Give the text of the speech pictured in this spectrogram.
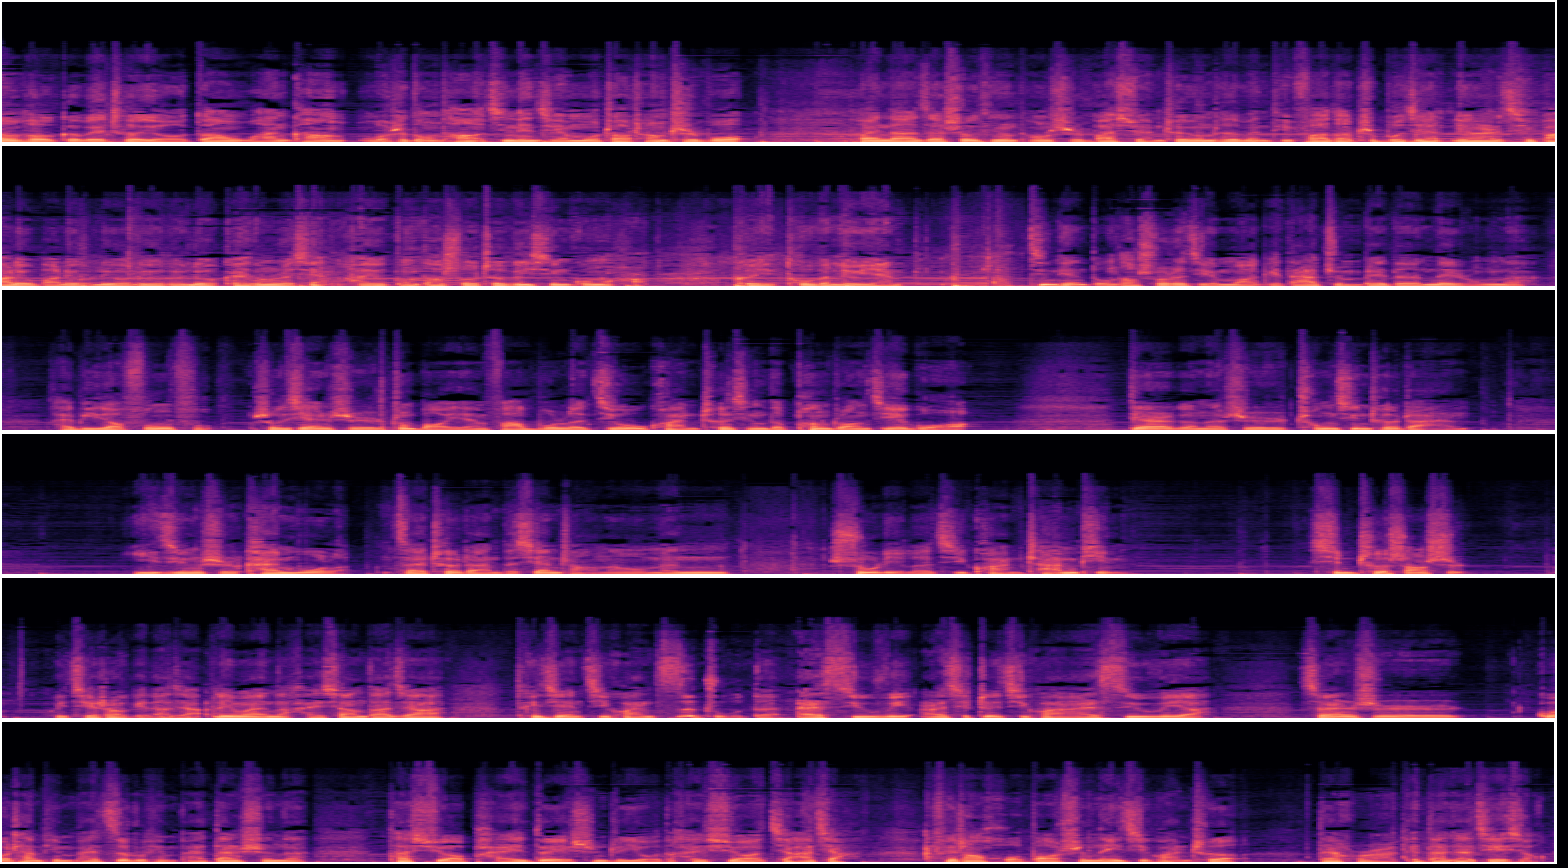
问候各位车友，端午安康！我是董涛，今天节目照常直播，欢迎大家在收听的同时把选车用车的问题发到直播间零二七八六八六六六六六开通热线，还有董涛说车微信公众号可以图文留言。今天董涛说车节目啊，给大家准备的内容呢还比较丰富。首先是中保研发布了九款车型的碰撞结果，第二个呢是重庆车展已经是开幕了，在车展的现场呢，我们梳理了几款产品。新车上市，会介绍给大家。另外呢，还向大家推荐几款自主的 SUV，而且这几款 SUV 啊，虽然是国产品牌、自主品牌，但是呢，它需要排队，甚至有的还需要加价，非常火爆。是哪几款车？待会儿啊，给大家揭晓。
